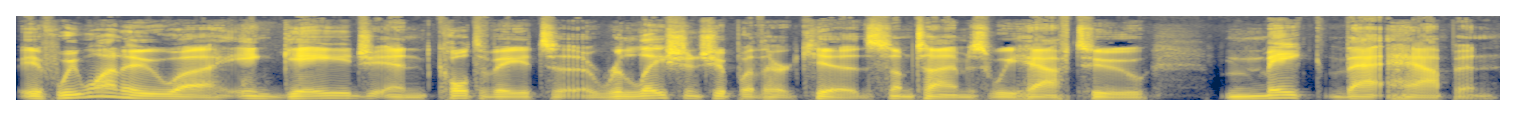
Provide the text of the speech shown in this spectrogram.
if we want to uh, engage and cultivate a relationship with our kids, sometimes we have to make that happen.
